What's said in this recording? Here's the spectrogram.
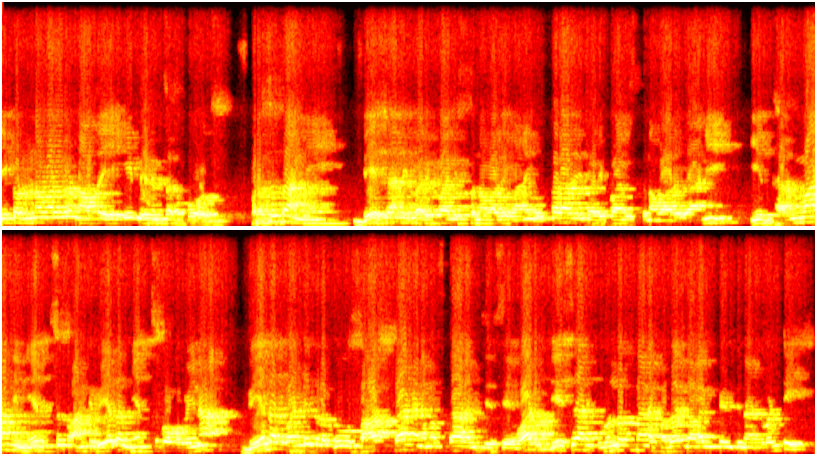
ఇక్కడ ఉన్న వాళ్ళు నాతో ఏకీభవించకపోవచ్చు. ప్రస్తుతాన్ని దేశాన్ని పరిపాలిస్తున్న వాళ్ళు కానీ ఉత్తరాది పరిపాలిస్తున్న వారు కానీ ఈ ధర్మాన్ని నేర్చుకు అంటే వేదం నేర్చుకోకపోయినా వేద పండితులకు సాష్టాంగ నమస్కారం చేసేవాడు దేశానికి ఉన్నతమైన పదవిని అలంకరించినటువంటి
